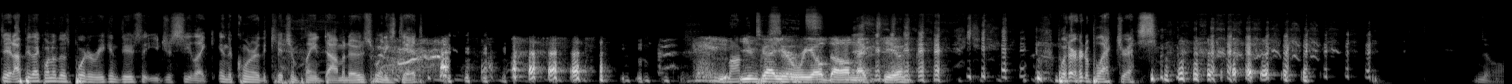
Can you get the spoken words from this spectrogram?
Dude, I'll be like one of those Puerto Rican dudes that you just see like in the corner of the kitchen playing dominoes when he's dead. You've got your two-cents. real doll next to you. Put her in a black dress. No.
